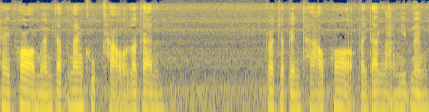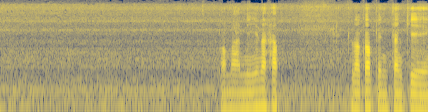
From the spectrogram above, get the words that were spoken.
ให้พ่อเหมือนกับนั่งคุกเข่าแล้วกัน ก็จะเป็นเท้าพ่อไปด้านหลังนิดนึง ประมาณนี้นะครับ แล้วก็เป็นกางเกง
